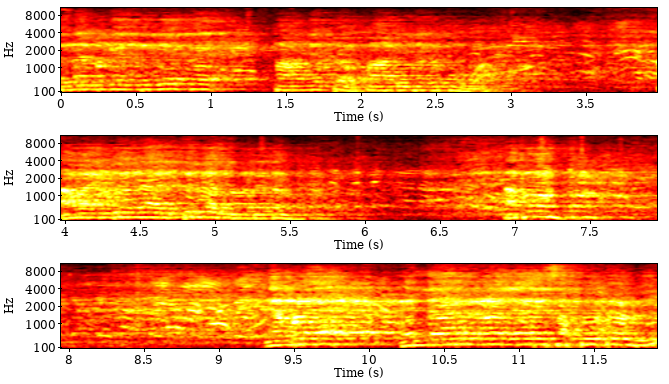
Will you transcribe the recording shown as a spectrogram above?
എന്നാൽ നമുക്ക് എന്തെങ്കിലുമൊക്കെ പറഞ്ഞിട്ടോ പാടിയിട്ടൊക്കെ പോവാം. ആ വണ്ടി ഒന്ന് അടുത്ത് വന്നോ കേട്ടോ. അപ്പോ നമ്മളെ എല്ലാവരും നിങ്ങളെല്ലാവരും സപ്പോർട്ട് വേണ്ടി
